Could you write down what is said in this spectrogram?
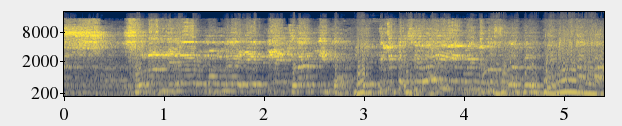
सोडून दिल्यावर मग एकलीच राहते का? नक्की कशी राहील? मी दुसरा करते. हा.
